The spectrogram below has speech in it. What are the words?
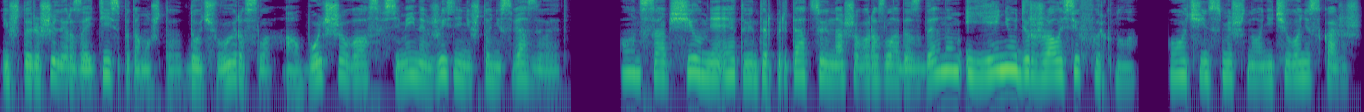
и что решили разойтись, потому что дочь выросла, а больше вас в семейной жизни ничто не связывает. Он сообщил мне эту интерпретацию нашего разлада с Дэном, и я не удержалась и фыркнула. Очень смешно, ничего не скажешь.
